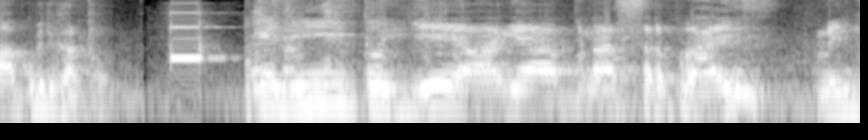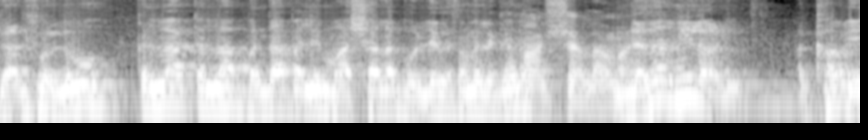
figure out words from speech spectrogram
आपको भी दिखाता हूँ। ओके जी तो ये आ गया अपना सरप्राइज़ मेरी गल सुन लो कल्ला कल्ला बंदा पहले माशाल्लाह बोलेगा समझ लगा माशाल्लाह, नज़र नहीं लानी। अखा में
